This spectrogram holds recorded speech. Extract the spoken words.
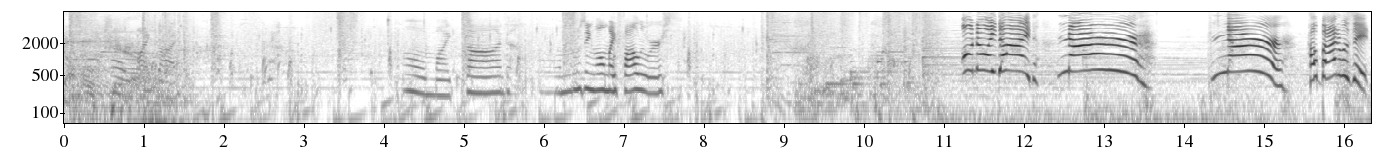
Oh my god. Oh my god. I'm losing all my followers. Oh no, I died! No! No! How bad was it?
